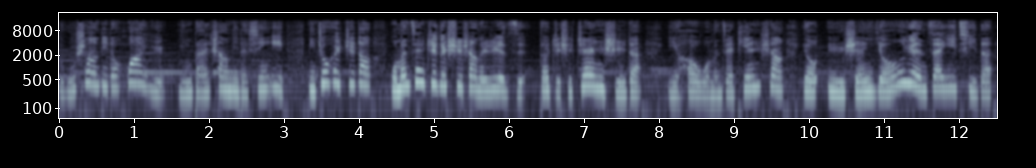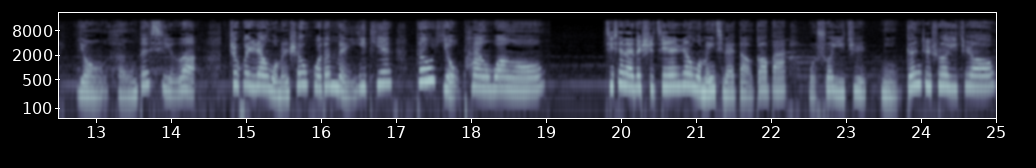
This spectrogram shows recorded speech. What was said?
读上帝的话语，明白上帝的心意，你就会知道，我们在这个世上的日子都只是暂时的。以后我们在天上有与神永远在一起的永恒的喜乐，这会让我们生活的每一天都有盼望哦。接下来的时间，让我们一起来祷告吧。我说一句，你跟着说一句哦。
